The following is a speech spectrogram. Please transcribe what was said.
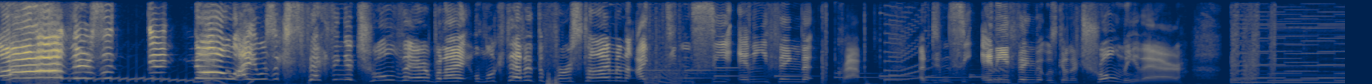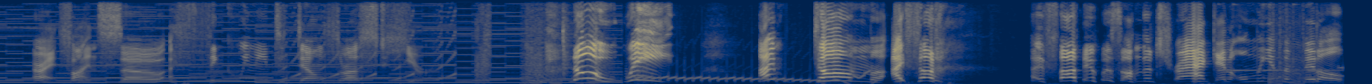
Ah! There's a... I was expecting a troll there, but I looked at it the first time and I didn't see anything that... Crap. I didn't see anything that was gonna troll me there. Alright, fine. So, I think we need to down thrust here. No! Wait! I'm dumb! I thought... I thought it was on the track and only in the middle,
